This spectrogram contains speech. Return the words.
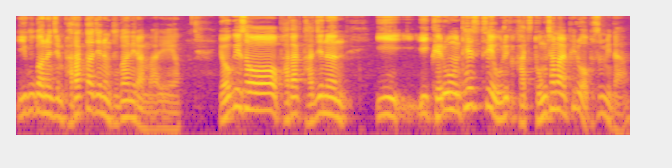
이 구간은 지금 바닥 따지는 구간이란 말이에요. 여기서 바닥 다지는 이, 이 괴로운 테스트에 우리가 같이 동참할 필요 없습니다.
